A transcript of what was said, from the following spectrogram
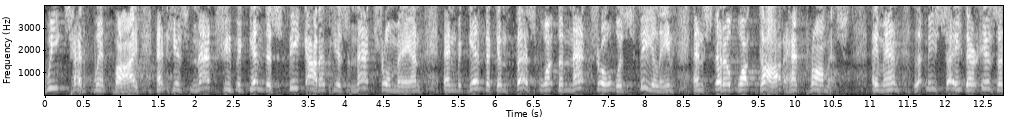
weeks had went by, and his natural began to speak out of his natural man and began to confess what the natural was feeling instead of what God had promised. Amen. Let me say there is a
